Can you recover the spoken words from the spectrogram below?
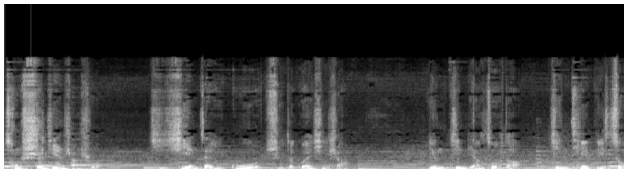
从时间上说，即现在与过去的关系上，应尽量做到今天比昨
